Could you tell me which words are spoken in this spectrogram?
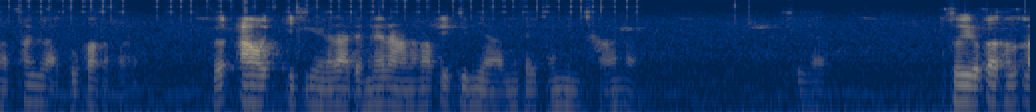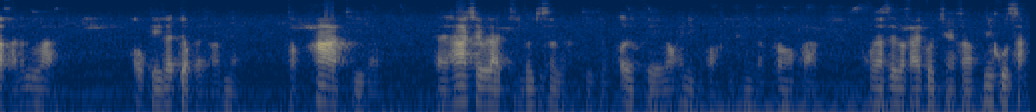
ครับถ้ามีหลายตัวก็กลับไป หรือเอาอิจิเนียก็ได้แต่ไม่แนะนำนะครับอิจิเนียมันจะใช้เงินช้าหน่อยโอเคครับซื้อแล้วก็ราคาเท่าไหร่โอเคก็จบไปครับเนี่ยสักห้าทีครับ แต่ถ้าใช้เวลากินก็กี่ส่วนหลังทีครับเออโอเคก็ให้หนึ่งพอแค่นี้ครับก็ฝากคนละเซนต์กดแชร์ครับ นี่คูณสาม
